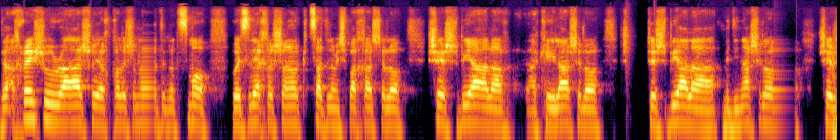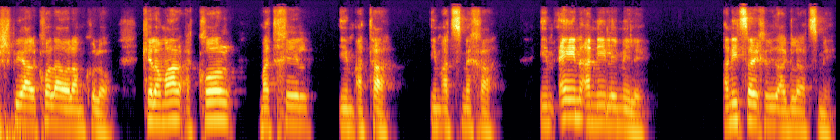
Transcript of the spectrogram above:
ואחרי שהוא ראה שהוא יכול לשנות את עצמו, הוא הצליח לשנות קצת את המשפחה שלו, שהשפיע על הקהילה שלו, שהשפיע על המדינה שלו, שהשפיע על כל העולם כולו. כלומר, הכל מתחיל עם אתה, עם עצמך. אם אין אני לי מי לי. אני צריך לדאוג לעצמי.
